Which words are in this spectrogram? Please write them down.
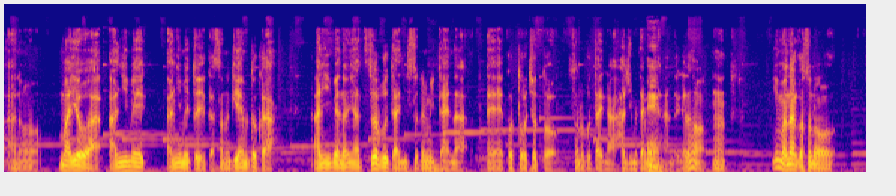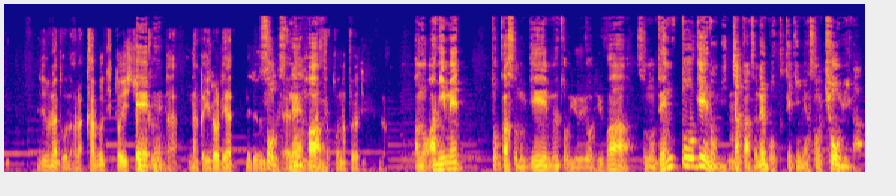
あの、まあ、要はアニメ、アニメというか、そのゲームとか、アニメのやつを舞台にするみたいな、えーことをちょっとその舞台が始めたみたいなんだけど、うん、今なんかその、自分のところのほら歌舞伎と一緒に組んだ、なんかいろいろやってるんだよそうですね。はい。そこのプロジェクト。あの、アニメとかそのゲームというよりは、その伝統芸能に行っちゃったんですよね、僕的にはその興味が。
